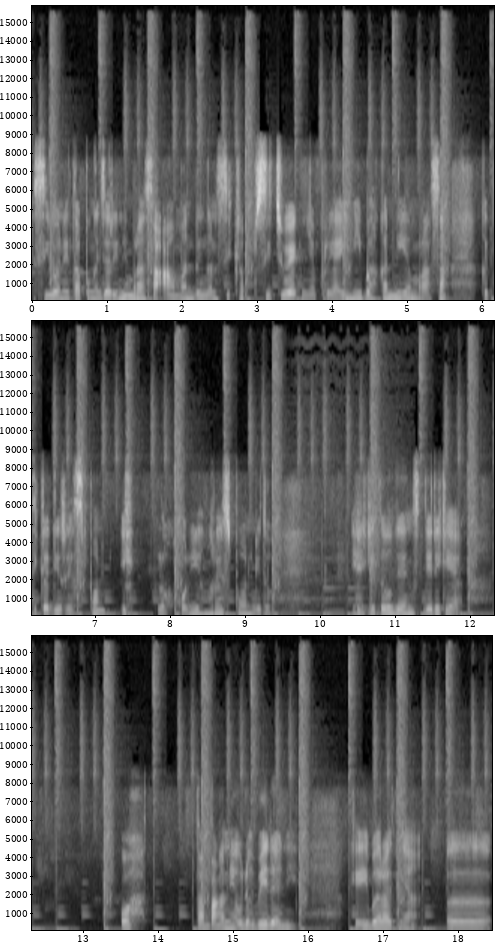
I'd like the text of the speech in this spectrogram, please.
si wanita pengejar ini merasa aman dengan sikap si cueknya pria ini bahkan dia merasa ketika direspon ih loh kok dia ngerespon gitu? Ya gitu gengs. Jadi kayak wah tantangannya udah beda nih. Kayak ibaratnya eh,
